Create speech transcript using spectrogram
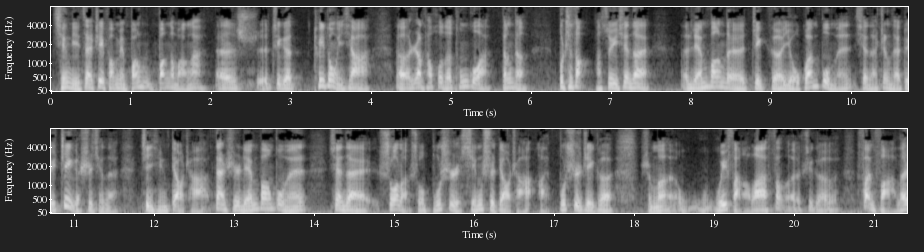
请你在这方面帮帮个忙啊。呃，是这个推动一下，呃，让他获得通过啊，等等，不知道啊。所以现在。呃，联邦的这个有关部门现在正在对这个事情呢进行调查，但是联邦部门现在说了，说不是刑事调查啊，不是这个什么违法了犯呃这个犯法了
